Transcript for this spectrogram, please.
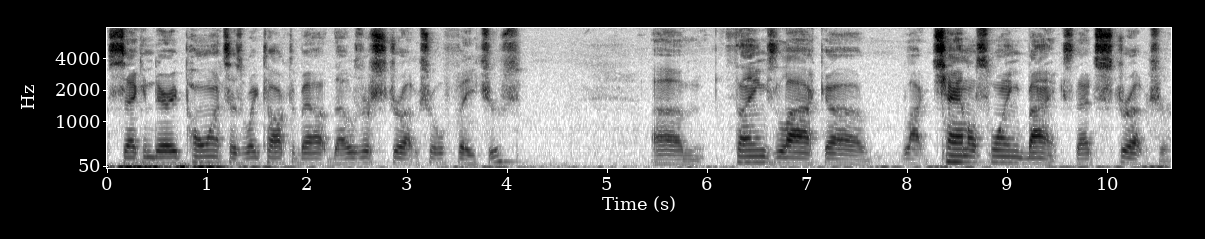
secondary points, as we talked about, those are structural features. Um, things like uh, like channel swing banks, that's structure.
